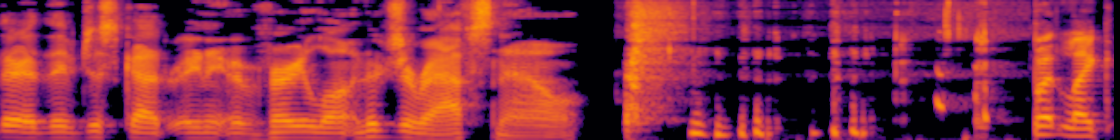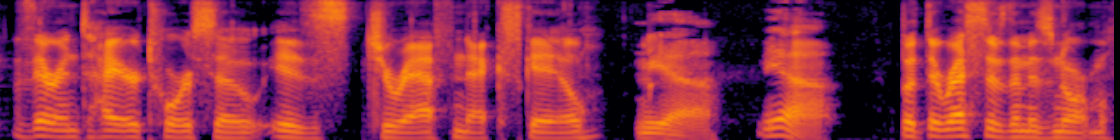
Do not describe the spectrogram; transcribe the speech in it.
They're they've just got a very long. They're giraffes now. But like their entire torso is giraffe neck scale, Yeah, yeah. but the rest of them is normal.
